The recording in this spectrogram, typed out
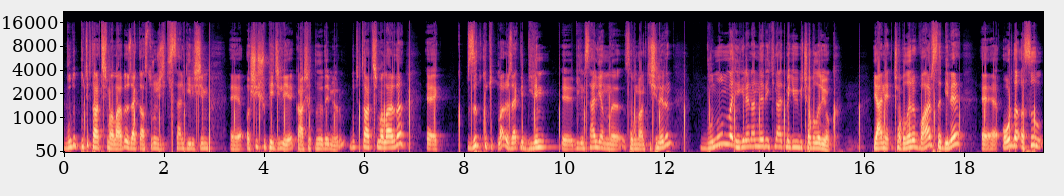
bu, bu tip tartışmalarda özellikle astroloji, kişisel gelişim, e, aşı şüpheciliği karşıtlığı demiyorum. Bu tip tartışmalarda e, zıt kutuplar özellikle bilim e, bilimsel yanını savunan kişilerin bununla ilgilenenleri ikna etme gibi bir çabaları yok. Yani çabaları varsa bile e, orada asıl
